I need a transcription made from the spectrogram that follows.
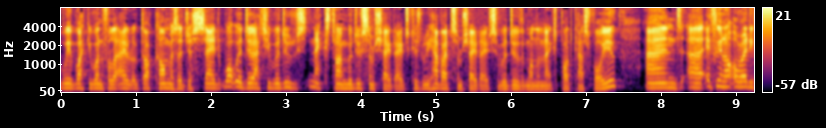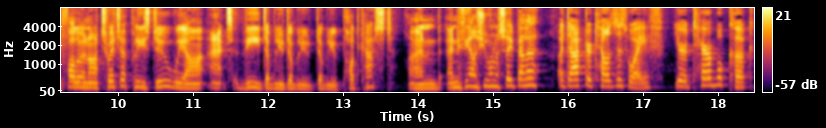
Weirdwackywonderful at outlook.com, as I just said. What we'll do actually, we'll do next time, we'll do some shout outs because we have had some shout outs, so we'll do them on the next podcast for you. And uh, if you're not already following our Twitter, please do. We are at the WWW podcast. And anything else you want to say, Bella? a doctor tells his wife, You're a terrible cook,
